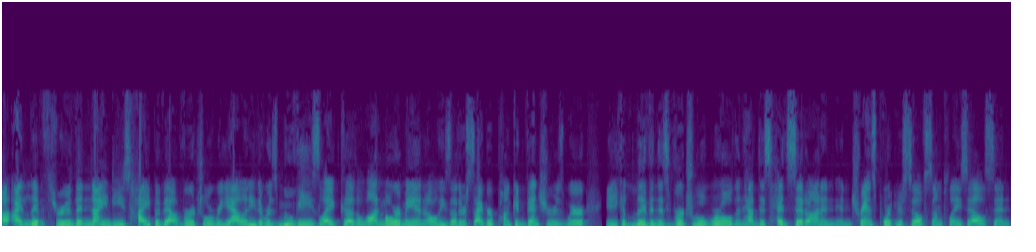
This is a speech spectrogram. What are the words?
uh, I lived through the 90s hype about virtual reality. There was movies like uh, The Lawnmower Man and all these other cyberpunk adventures where you, know, you could live in this virtual world and have this headset on and, and transport yourself someplace else. And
